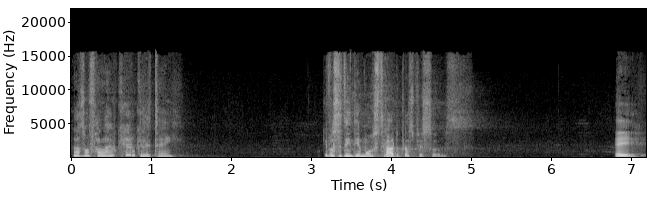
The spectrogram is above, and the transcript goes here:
Elas vão falar: Eu quero o que ele tem. O que você tem demonstrado para as pessoas? Ei,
